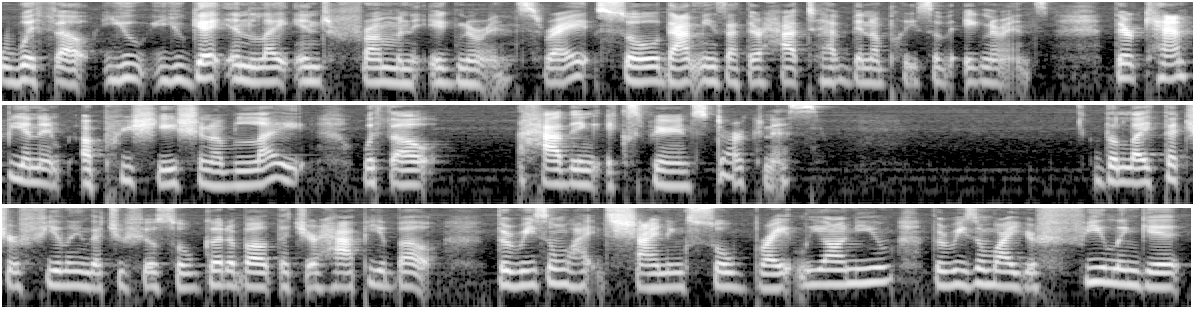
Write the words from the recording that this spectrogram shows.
without you you get enlightened from an ignorance right so that means that there had to have been a place of ignorance there can't be an appreciation of light without having experienced darkness the light that you're feeling that you feel so good about that you're happy about the reason why it's shining so brightly on you the reason why you're feeling it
